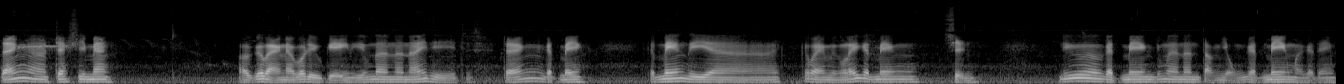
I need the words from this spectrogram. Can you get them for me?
tráng ờ, tráng xi măng. Rồi các bạn nào có điều kiện thì chúng ta nên ấy thì tráng gạch men gạch men thì à, các bạn đừng lấy gạch men xịn. Nếu gạch men chúng ta nên tận dụng gạch men mà gạch em.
